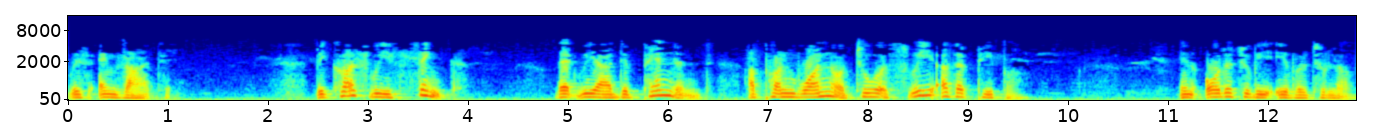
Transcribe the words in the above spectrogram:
with anxiety because we think that we are dependent upon one or two or three other people in order to be able to love,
